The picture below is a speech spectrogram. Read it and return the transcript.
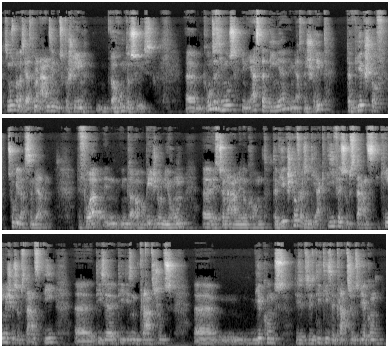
Das muss man das erste Mal ansehen, um zu verstehen, warum das so ist. Äh, grundsätzlich muss in erster Linie, im ersten Schritt, der Wirkstoff zugelassen werden, bevor in, in der Europäischen Union äh, es zu einer Anwendung kommt. Der Wirkstoff, also die aktive Substanz, die chemische Substanz, die, äh, diese, die diesen Pflanzenschutz äh, Wirkungs, diese, diese, die diese Pflanzenschutzwirkung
